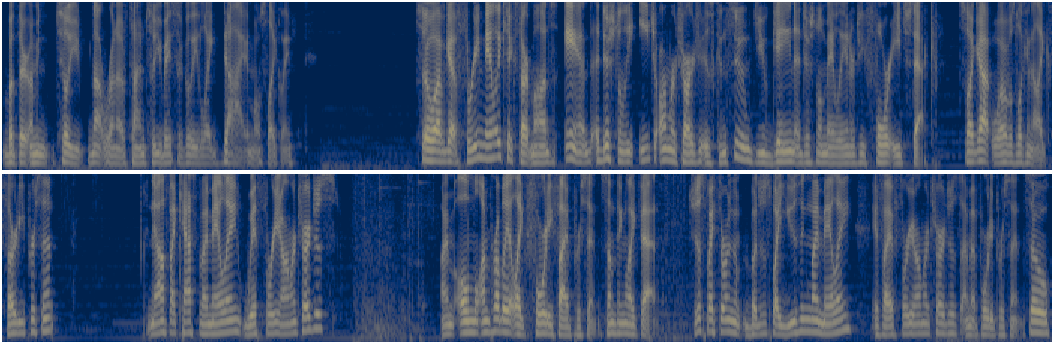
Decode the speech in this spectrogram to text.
But they're, I mean, until you, not run out of time, until you basically, like, die, most likely. So I've got three melee kickstart mods, and additionally, each armor charge is consumed, you gain additional melee energy for each stack. So I got, what I was looking at, like 30%. Now if I cast my melee with three armor charges, I'm almost, I'm probably at like 45%, something like that. Just by throwing, but just by using my melee, if I have three armor charges, I'm at 40%. So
